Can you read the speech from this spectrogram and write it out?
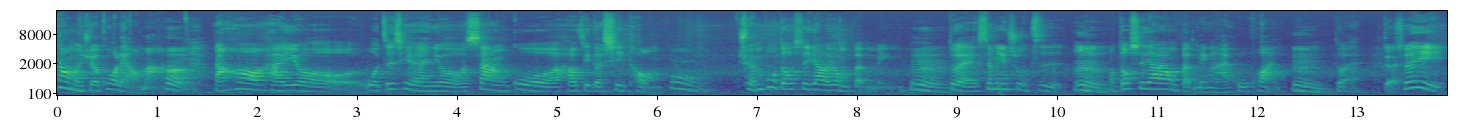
像我们学扩疗嘛，嗯，然后还有我之前有上过好几个系统，嗯，全部都是要用本名，嗯，对，生命数字，嗯，我都是要用本名来呼唤，嗯，对，对。所以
